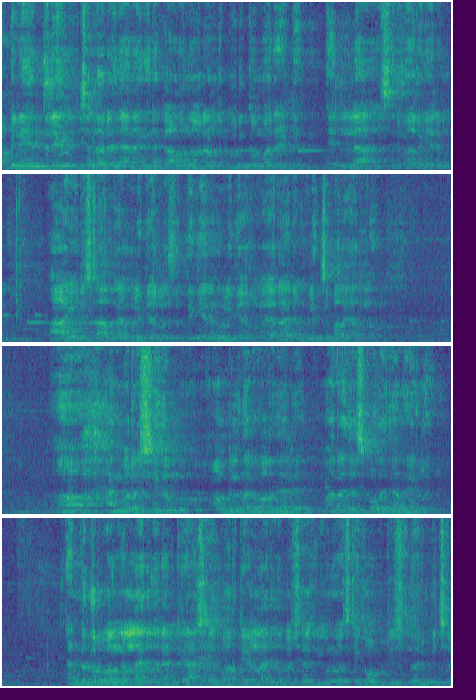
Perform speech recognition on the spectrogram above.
അഭിനയത്തിൽ ചിലവരെ ഞാൻ ഇങ്ങനെ കാണുന്നവരാണ് ഗുരുക്കന്മാരായിട്ട്. എല്ലാ സിനിമ ഇറങ്ങിയാലും ആകെ ഒരു സ്റ്റാറിനെ വിളിക്കാറില്ല സിദ്ദിഖേനെ വിളിക്കാറില്ല. വേറെ ആരും വിളിച്ച് പറയാറില്ല. അൻവർ റഷീദും അമ്പൽ എന്നൊക്കെ പറഞ്ഞാൽ മഹാരാജാസ് കോളേജാണ് ഞങ്ങൾ രണ്ട് ധ്രുവങ്ങളിലായിരുന്നു രണ്ട് രാഷ്ട്രീയ പാർട്ടികളിലായിരുന്നു. പക്ഷേ യൂണിവേഴ്സിറ്റി കോമ്പറ്റീഷന് ഒരുമിച്ച്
